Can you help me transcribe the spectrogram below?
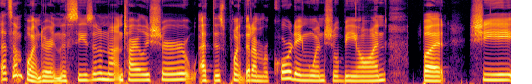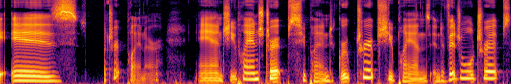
at some point during this season. I'm not entirely sure at this point that I'm recording when she'll be on, but she is a trip planner and she plans trips. She plans group trips. She plans individual trips.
